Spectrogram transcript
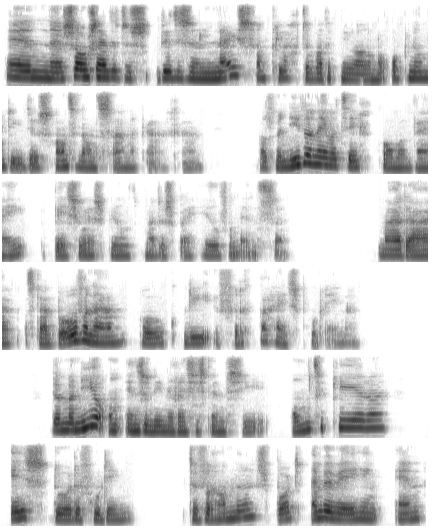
En uh, zo zijn het dus, dit is een lijst van klachten wat ik nu allemaal opnoem, die dus hand in hand samen elkaar gaan. Wat we niet alleen maar tegenkomen bij PCOS-beeld, maar dus bij heel veel mensen. Maar daar staat bovenaan ook die vruchtbaarheidsproblemen. De manier om insulineresistentie om te keren is door de voeding te veranderen, sport en beweging en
